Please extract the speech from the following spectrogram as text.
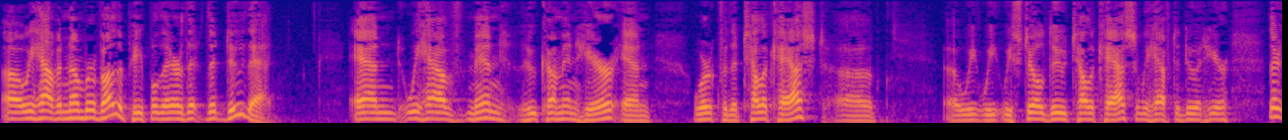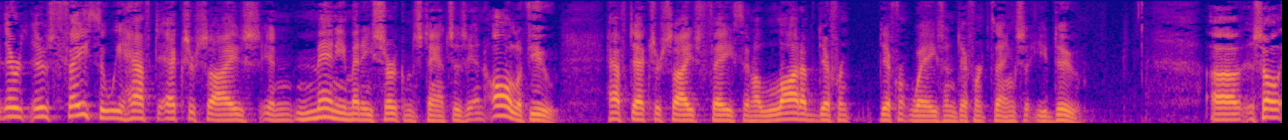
uh, we have a number of other people there that, that do that. And we have men who come in here and work for the telecast. Uh, uh, we, we, we still do telecasts, and we have to do it here. There, there, there's faith that we have to exercise in many, many circumstances, and all of you have to exercise faith in a lot of different, different ways and different things that you do. Uh, so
